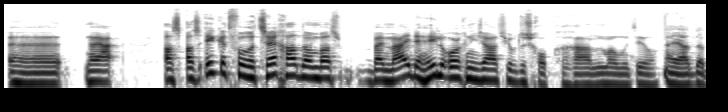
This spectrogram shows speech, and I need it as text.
uh, nou ja, als, als ik het voor het zeggen had, dan was bij mij de hele organisatie op de schop gegaan momenteel. Nou ja, dat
